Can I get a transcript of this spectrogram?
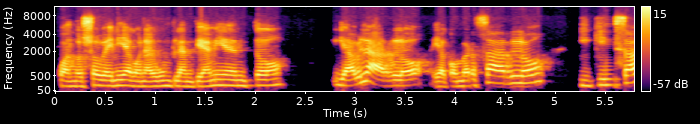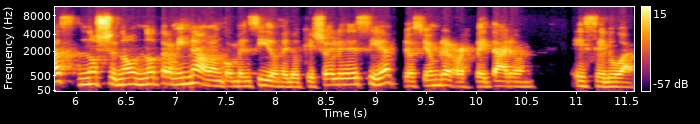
Cuando yo venía con algún planteamiento y a hablarlo y a conversarlo, y quizás no, no, no terminaban convencidos de lo que yo les decía, pero siempre respetaron ese lugar.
